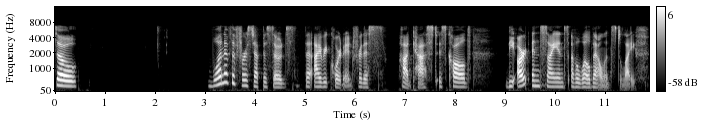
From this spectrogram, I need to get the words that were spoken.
So, one of the first episodes that I recorded for this podcast is called The Art and Science of a Well Balanced Life.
